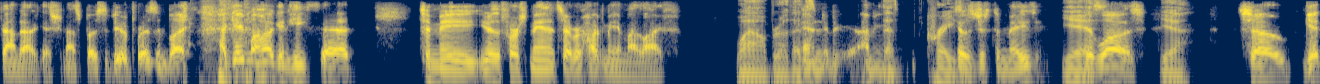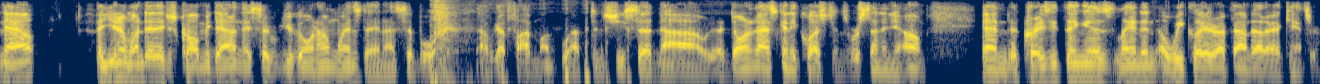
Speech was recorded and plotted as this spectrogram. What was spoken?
found out I guess you're not supposed to do in prison, but I gave him a hug and he said to me, "You're the first man that's ever hugged me in my life." Wow, bro, that's and I mean, that's crazy. it was just amazing. Yeah, It was. Yeah. So getting out, you know, one day they just called me down and they said, "You're going home Wednesday," and I said, "Boy, I've got five months left." And she said, "No, don't ask any questions. We're sending you home." And the crazy thing is, Landon, a week later, I found out I had cancer.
